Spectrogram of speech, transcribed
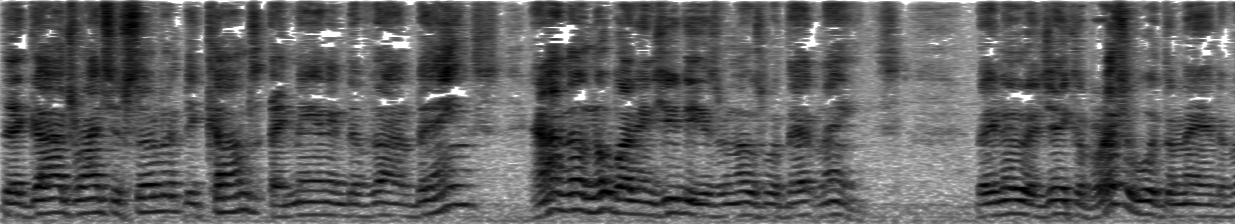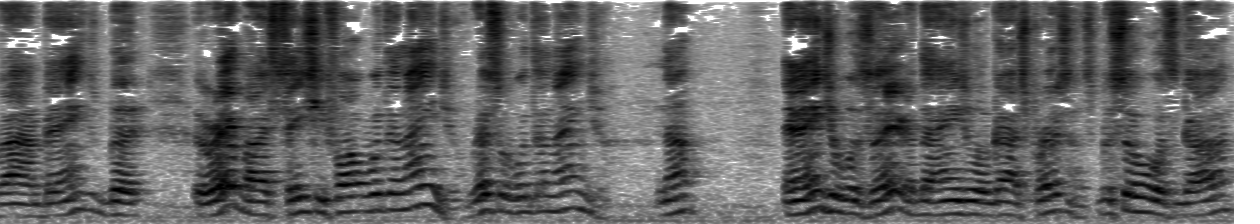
that God's righteous servant becomes a man in divine beings. And I know nobody in Judaism knows what that means. They know that Jacob wrestled with the man divine beings, but the rabbis teach he fought with an angel, wrestled with an angel. No. An angel was there, the angel of God's presence, but so was God.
